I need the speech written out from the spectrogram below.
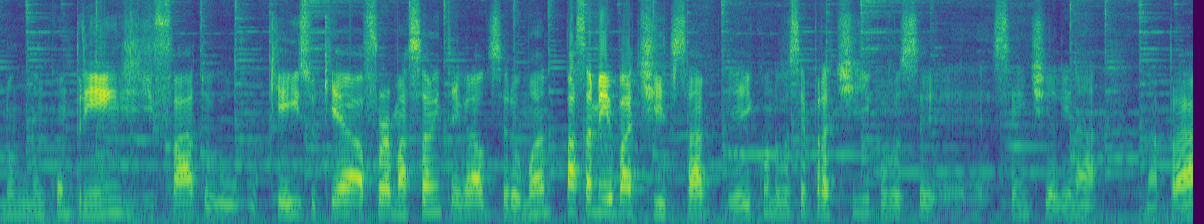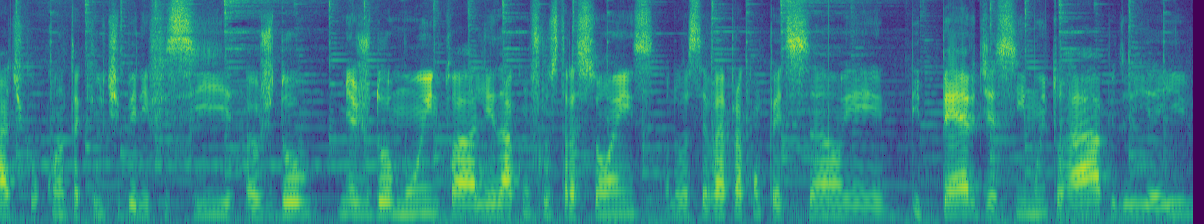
não, não compreende de fato o, o, que é isso, o que é a formação integral do ser humano, passa meio batido, sabe? E aí quando você pratica, você é, sente ali na, na prática o quanto aquilo te beneficia. Ajudou, me ajudou muito a lidar com frustrações quando você vai pra competição e, e perde assim muito rápido e aí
